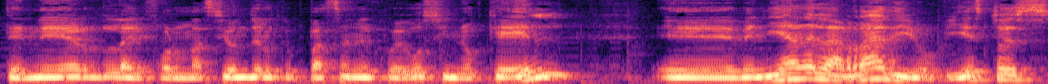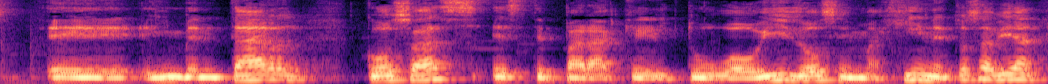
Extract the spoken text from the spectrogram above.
tener la información de lo que pasa en el juego, sino que él eh, venía de la radio y esto es eh, inventar cosas este, para que tu oído se imagine. Entonces había,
